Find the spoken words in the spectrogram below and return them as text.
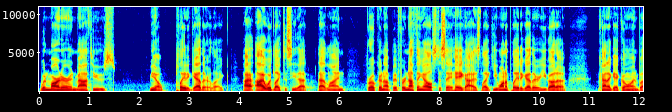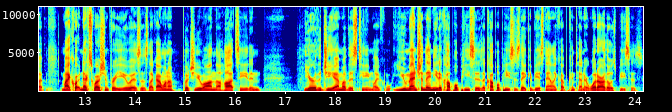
when Marner and Matthews, you know, play together. Like I, I would like to see that that line broken up, if for nothing else, to say, hey guys, like you want to play together, you gotta kind of get going. But my qu- next question for you is, is like I want to put you on the hot seat and you're the GM of this team. Like you mentioned, they need a couple pieces. A couple pieces they could be a Stanley Cup contender. What are those pieces?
